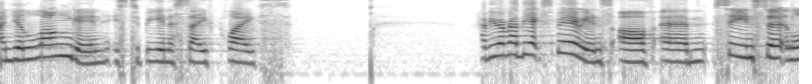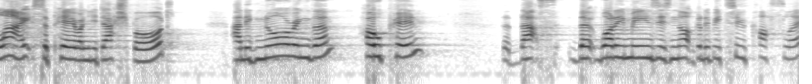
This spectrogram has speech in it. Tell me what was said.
and your longing is to be in a safe place. Have you ever had the experience of um, seeing certain lights appear on your dashboard and ignoring them, hoping that, that's, that what it means is not going to be too costly?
